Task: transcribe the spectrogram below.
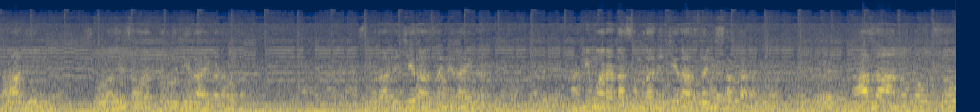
सहा जून सोळाशे चौऱ्याहत्तर रोजी रायगडावर झाला. स्वराज्याची राजधानी रायगड आणि मराठा साम्राज्याची राजधानी सातारा. आज हा अनोखा उत्सव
